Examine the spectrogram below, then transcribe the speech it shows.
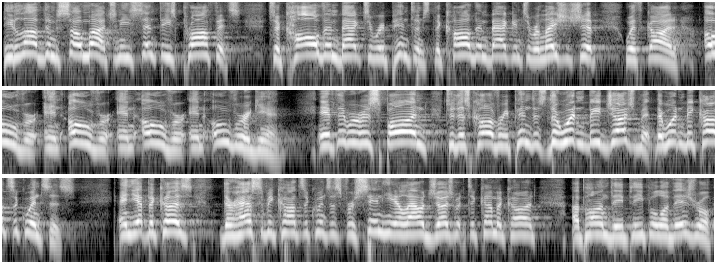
He loved them so much, and he sent these prophets to call them back to repentance, to call them back into relationship with God over and over and over and over again. And if they would respond to this call of repentance, there wouldn't be judgment, there wouldn't be consequences. And yet, because there has to be consequences for sin, he allowed judgment to come upon, upon the people of Israel.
